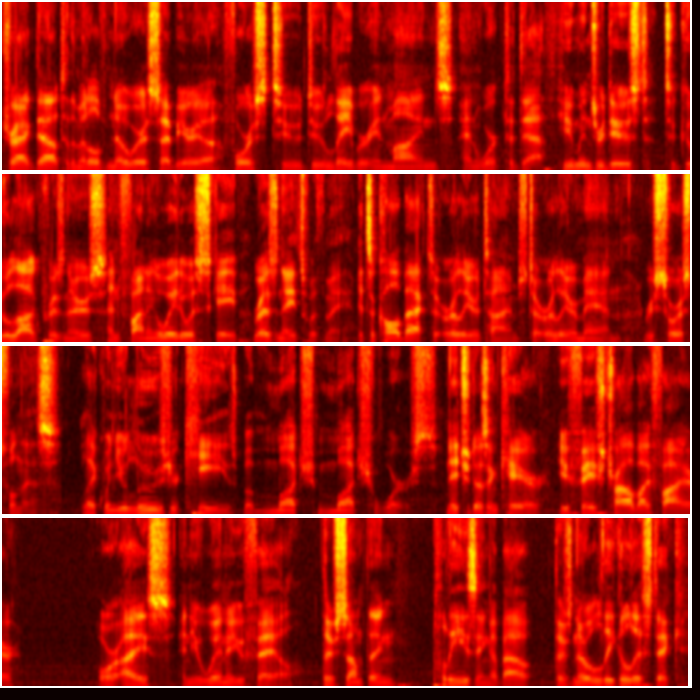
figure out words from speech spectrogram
dragged out to the middle of nowhere Siberia, forced to do labor in mines and work to death. Humans reduced to gulag prisoners and finding a way to escape resonates with me. It's a callback to earlier times, to earlier man, resourcefulness. Like when you lose your keys, but much, much worse. Nature doesn't care. You face trial by fire or ice, and you win or you fail. There's something pleasing about there's no legalistic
